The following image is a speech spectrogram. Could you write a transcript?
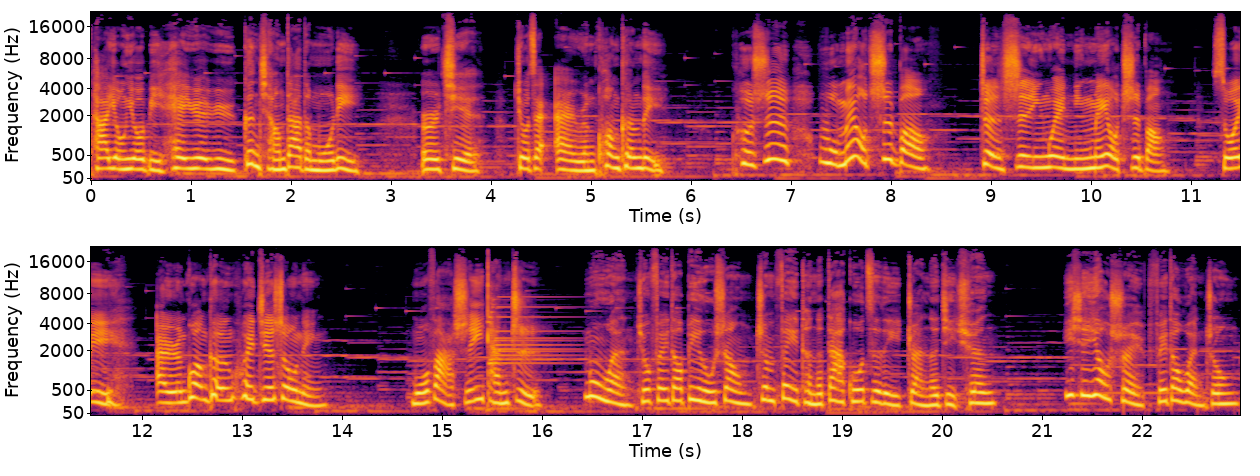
它拥有比黑月玉更强大的魔力，而且就在矮人矿坑里。可是我没有翅膀，正是因为您没有翅膀，所以矮人矿坑会接受您。魔法师一弹指，木碗就飞到壁炉上正沸腾的大锅子里转了几圈，一些药水飞到碗中，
